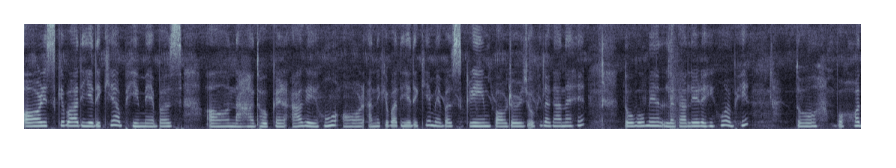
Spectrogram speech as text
और इसके बाद ये देखिए, अभी मैं बस नहा धोकर आ गई हूँ और आने के बाद ये देखिए मैं बस क्रीम पाउडर जो भी लगाना है तो वो मैं लगा ले रही हूँ अभी। तो बहुत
